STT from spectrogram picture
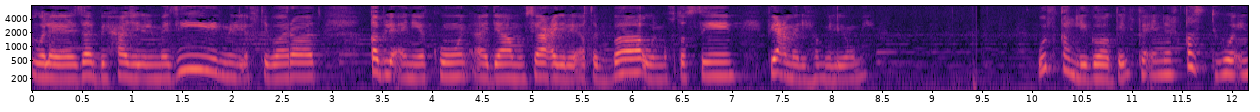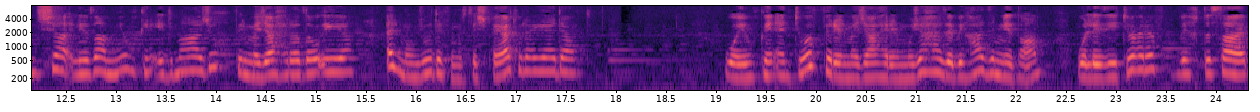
ولا يزال بحاجة للمزيد من الاختبارات قبل أن يكون أداة مساعدة للأطباء والمختصين في عملهم اليومي. وفقا لجوجل فإن القصد هو إنشاء نظام يمكن إدماجه في المجاهر الضوئية الموجودة في المستشفيات والعيادات ويمكن أن توفر المجاهر المجهزة بهذا النظام والذي تعرف باختصار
